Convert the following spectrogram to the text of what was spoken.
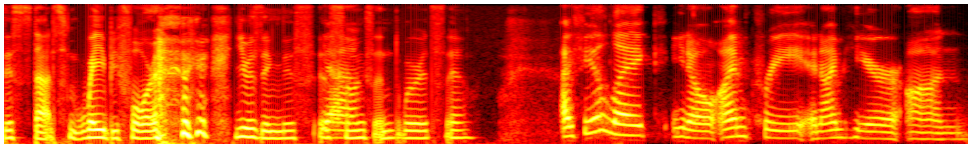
this starts way before using these uh, yeah. songs and words yeah i feel like you know i'm cree and i'm here on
